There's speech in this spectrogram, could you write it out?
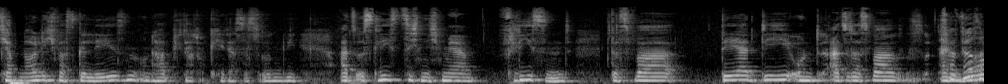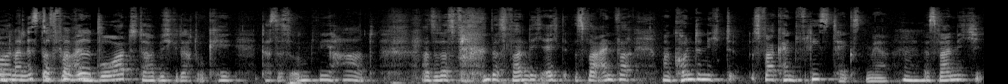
Ich habe neulich was gelesen und habe gedacht, okay, das ist irgendwie, also es liest sich nicht mehr fließend. Das war der, die und also das war ein Verwirrend, Wort, man ist das war verwirrt. ein Wort, da habe ich gedacht, okay, das ist irgendwie hart. Also das, das fand ich echt, es war einfach, man konnte nicht, es war kein Fließtext mehr. Mhm. Es war nicht,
